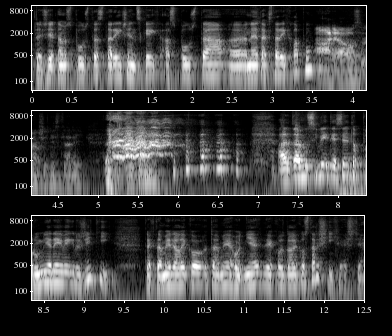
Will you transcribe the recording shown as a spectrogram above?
Takže je tam spousta starých ženských a spousta uh, ne tak starých chlapů? A jo, jsou tam všichni starý. Ale to musí být, jestli je to průměrný věk dožití, tak tam je, daleko, tam je hodně jako daleko starších ještě.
